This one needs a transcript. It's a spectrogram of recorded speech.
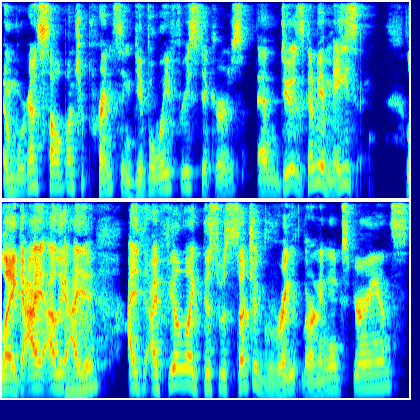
and we're gonna sell a bunch of prints and give away free stickers. And dude, it's gonna be amazing. Like I, I, Mhm. I, I, I feel like this was such a great learning experience.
